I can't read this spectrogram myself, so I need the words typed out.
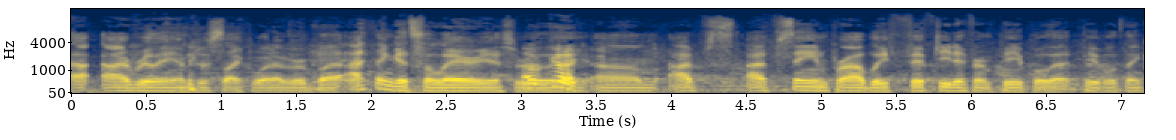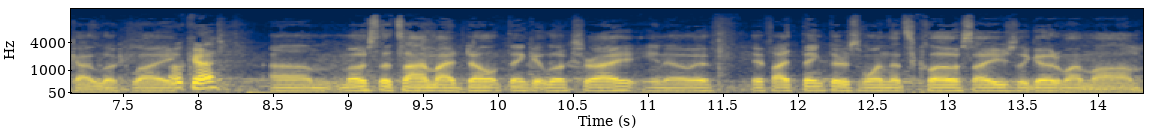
I, I really am just like whatever, but I think it's hilarious. Oh, really, oh, good. Um, I've I've seen probably 50 different people that people think I look like. Okay. Um, most of the time, I don't think it looks right. You know, if if I think there's one that's close, I usually go to my mom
